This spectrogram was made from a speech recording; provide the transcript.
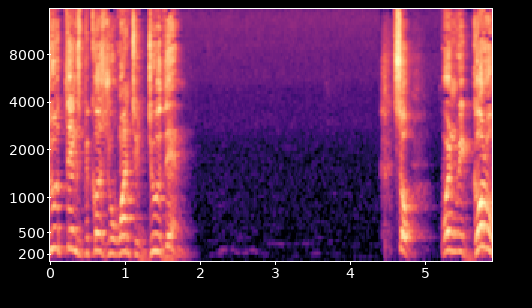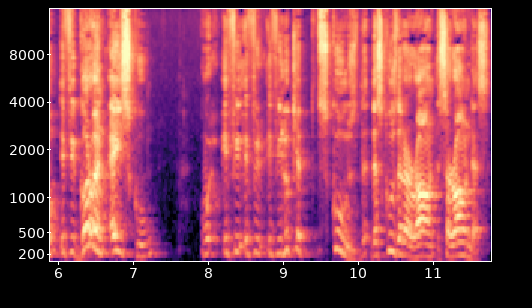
Do things because you want to do them. So, when we go to, if you go to an A school, if you if you if you look at schools, the, the, schools that are around surround us,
